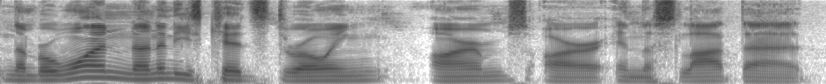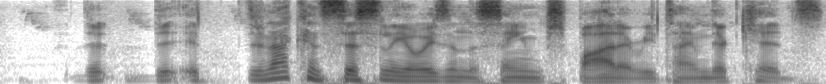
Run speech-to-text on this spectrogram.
number one. None of these kids throwing arms are in the slot that they're, they're not consistently always in the same spot every time. They're kids.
